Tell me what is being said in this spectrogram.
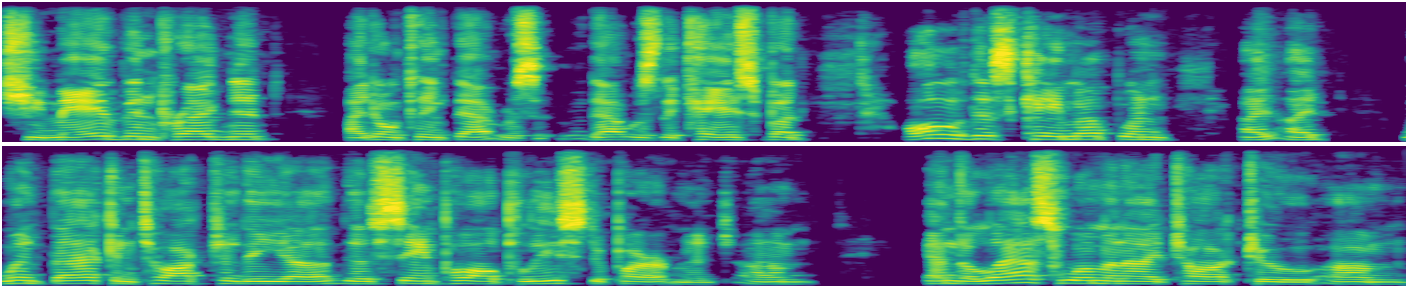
she may have been pregnant, I don't think that was that was the case. But all of this came up when I, I went back and talked to the uh, the St. Paul Police Department. Um, and the last woman I talked to, um,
